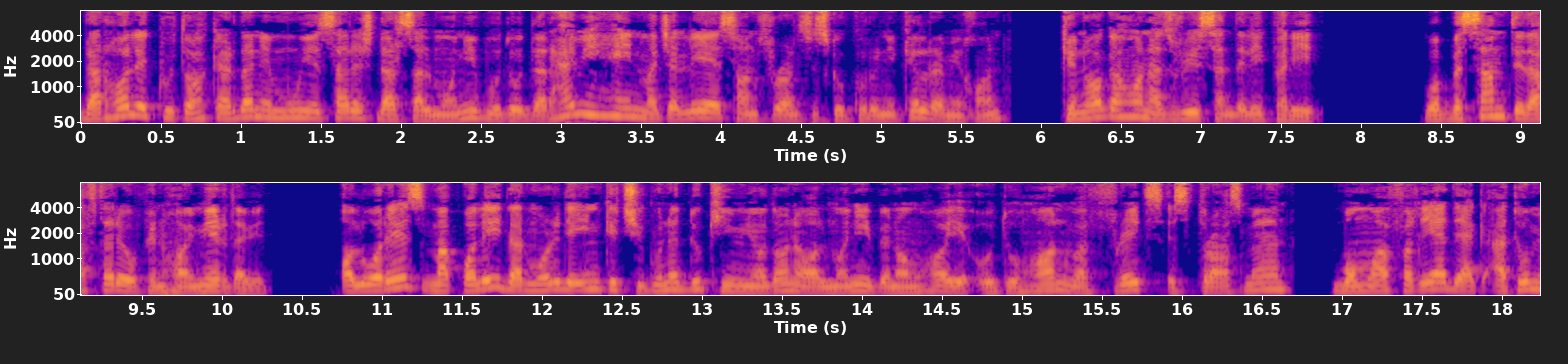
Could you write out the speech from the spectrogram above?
در حال کوتاه کردن موی سرش در سلمانی بود و در همین حین مجله San Francisco Chronicle را می‌خوان که ناگهان از روی صندلی پرید و به سمت دفتر اوپنهایمر دوید. آلوارز مقاله در مورد اینکه چگونه دو کیمیادان آلمانی به نامهای اوتوهان و فریتز استراسمن با موفقیت یک اتم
